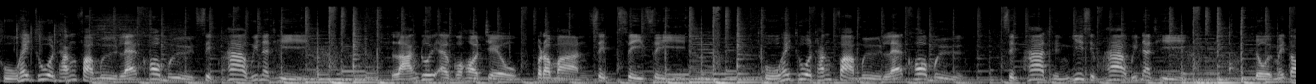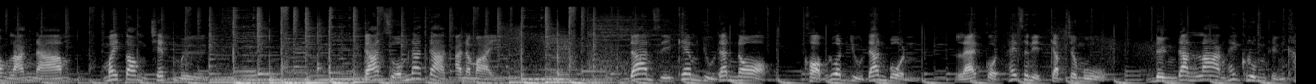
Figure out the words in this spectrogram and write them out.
ถูให้ทั่วทั้งฝ่ามือและข้อมือ 15 วินาที ล้างด้วยแอลกอฮอล์เจลประมาณ 10 ซีซี ถูให้ทั่วทั้งฝ่ามือและข้อมือ 15-25 วินาที โดยไม่ต้องล้างน้ำไม่ต้องเช็ดมือ การสวมหน้ากากอนามัย ด้านสีเข้มอยู่ด้านนอก ขอบลวดอยู่ด้านบน และกดให้สนิทกับจมูก ดึงด้านล่างให้คลุมถึงค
